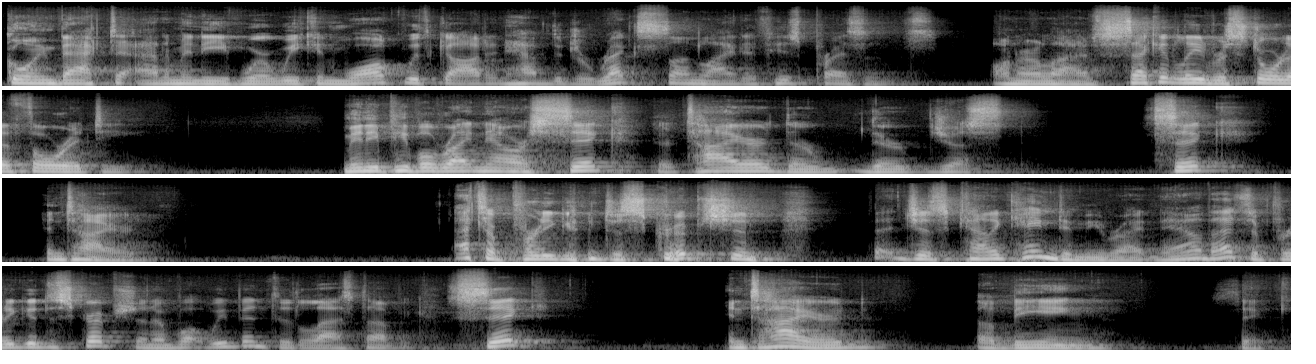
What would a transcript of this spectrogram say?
going back to Adam and Eve where we can walk with God and have the direct sunlight of his presence on our lives. Secondly, restored authority. Many people right now are sick, they're tired, they're, they're just sick and tired. That's a pretty good description. That just kind of came to me right now. That's a pretty good description of what we've been through the last topic. Sick and tired of being sick.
